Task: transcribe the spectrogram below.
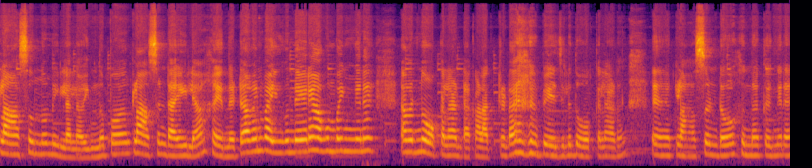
ക്ലാസ് ഒന്നും ഇല്ലല്ലോ ഇന്നിപ്പോൾ ക്ലാസ് ഉണ്ടായില്ല എന്നിട്ട് അവൻ വൈകുന്നേരം ആകുമ്പോൾ ഇങ്ങനെ അവൻ നോക്കലാണ്ട. കളക്ടറുടെ പേജിൽ നോക്കലാണ് ക്ലാസ് ഉണ്ടോ എന്നൊക്കെ ഇങ്ങനെ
